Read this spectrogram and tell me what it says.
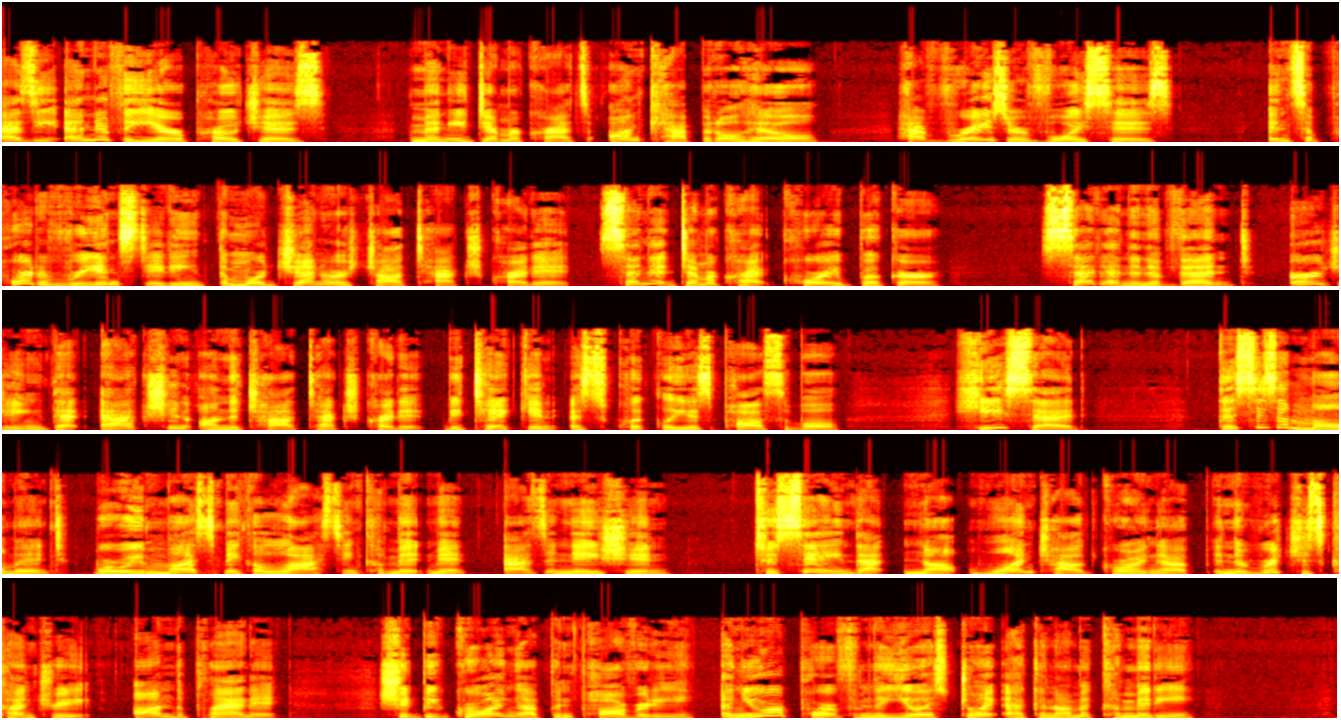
As the end of the year approaches, many Democrats on Capitol Hill have raised their voices in support of reinstating the more generous child tax credit. Senate Democrat Cory Booker said at an event urging that action on the child tax credit be taken as quickly as possible. He said, This is a moment where we must make a lasting commitment as a nation to saying that not one child growing up in the richest country on the planet should be growing up in poverty. A new report from the U.S. Joint Economic Committee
